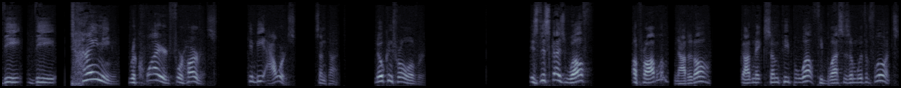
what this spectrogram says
the, the timing required for harvest. It can be hours sometimes. No control over it. Is this guy's wealth a problem? Not at all. God makes some people wealth. He blesses them with affluence.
